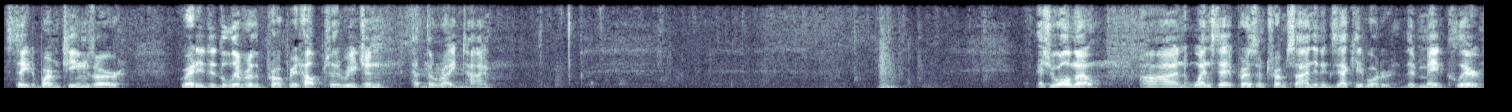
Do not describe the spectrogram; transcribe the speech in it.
State Department teams are ready to deliver the appropriate help to the region at the right time. As you all know, on Wednesday, President Trump signed an executive order that made clear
